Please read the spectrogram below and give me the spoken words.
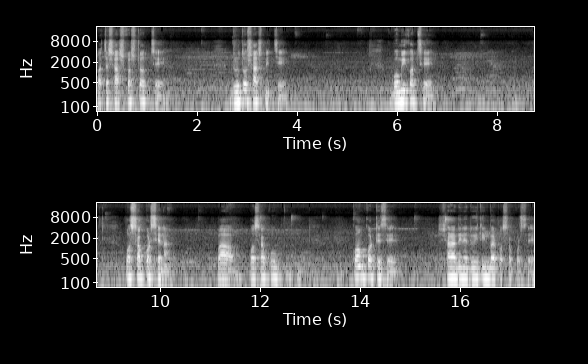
বাচ্চা শ্বাসকষ্ট হচ্ছে, দ্রুত শ্বাস নিচ্ছে, বমি করছে, প্রস্রাব করছে না বা প্রস্রাব খুব কম করতেছে সারাদিনে দুই, তিনবার প্রস্রাব করছে।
